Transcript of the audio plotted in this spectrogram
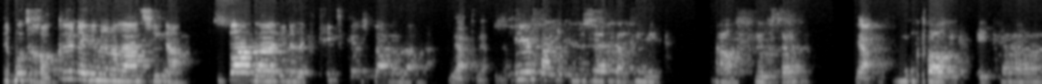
het moet toch al kunnen in een relatie? Nou, bla bla, innerlijke criticus, bla bla bla. Ja, ja. Dus hier zou je kunnen zeggen, ging ik nou, vluchten. Ja. In ieder geval, ik, ik uh,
